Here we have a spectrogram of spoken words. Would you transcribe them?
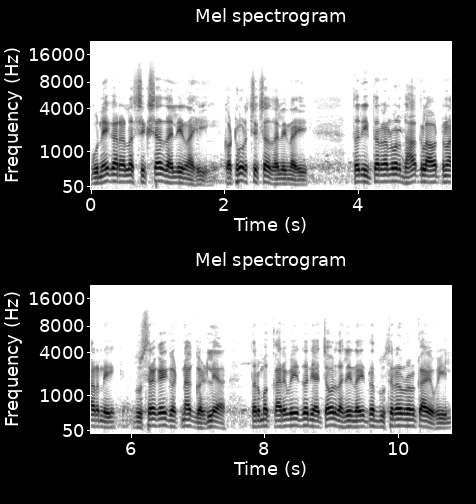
गुन्हेगाराला शिक्षा झाली नाही कठोर शिक्षा झाली नाही तर इतरांवर धाक लावणार नाही दुसऱ्या काही घटना घडल्या तर मग कारवाई जर याच्यावर झाली नाही तर दुसऱ्यांवर काय होईल?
